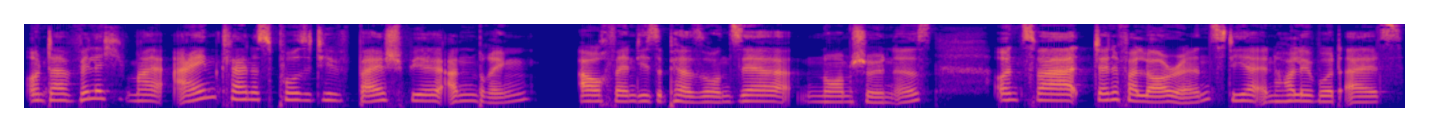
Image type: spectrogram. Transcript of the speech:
Und da will ich mal ein kleines Positivbeispiel anbringen, auch wenn diese Person sehr normschön ist. Und zwar Jennifer Lawrence, die ja in Hollywood als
